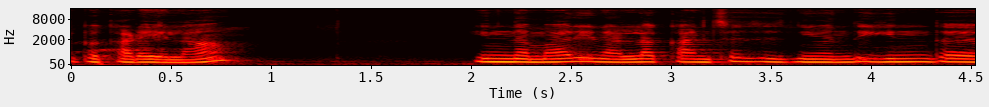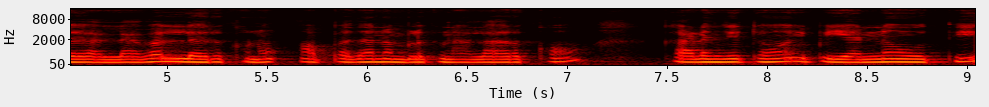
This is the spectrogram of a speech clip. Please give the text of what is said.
இப்போ கடையலாம். இந்த மாதிரி நல்லா கன்சிஸ்டன்சி வந்து இந்த லெவலில் இருக்கணும். அப்போ தான் நம்மளுக்கு நல்லாயிருக்கும் கடைஞ்சிட்டோம். இப்போ எண்ணெய் ஊற்றி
